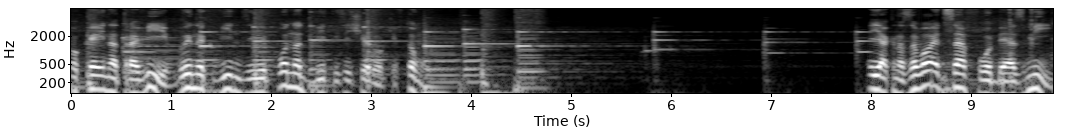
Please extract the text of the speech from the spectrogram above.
Хокей на траві виник в Індії понад 2000 років тому. Як називається фобія змій?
